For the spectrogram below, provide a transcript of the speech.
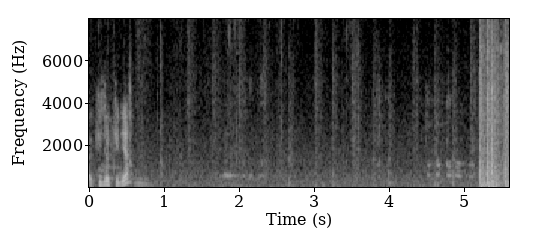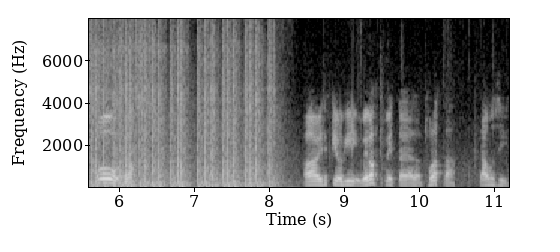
아, 기절킬이야? 응. 오 야. 아 이 새끼 여기 외곽 쪽에 있다. 야, 나 돌았다. 나무 뒤.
